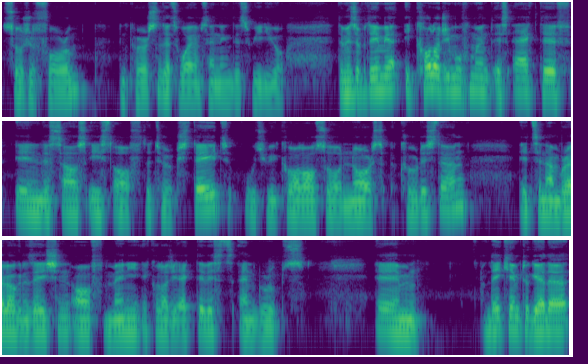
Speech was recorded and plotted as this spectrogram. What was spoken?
Social Forum in person. That's why I'm sending this video. The Mesopotamia Ecology Movement is active in the southeast of the Turkish state, which we call also North Kurdistan it's an umbrella organization of many ecology activists and groups. Um, they came together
